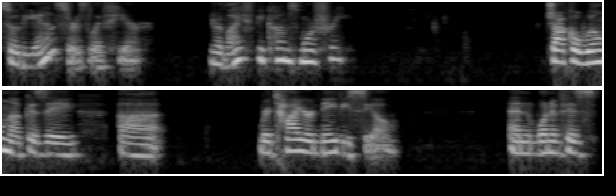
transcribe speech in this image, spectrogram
so the answers live here, your life becomes more free. Jocko Willink is a uh, retired Navy SEAL. And one of his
